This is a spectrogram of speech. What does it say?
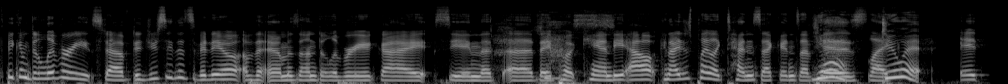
speaking of delivery stuff, did you see this video of the Amazon delivery guy seeing that uh, they put candy out? Can I just play like ten seconds of his like do it. it?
